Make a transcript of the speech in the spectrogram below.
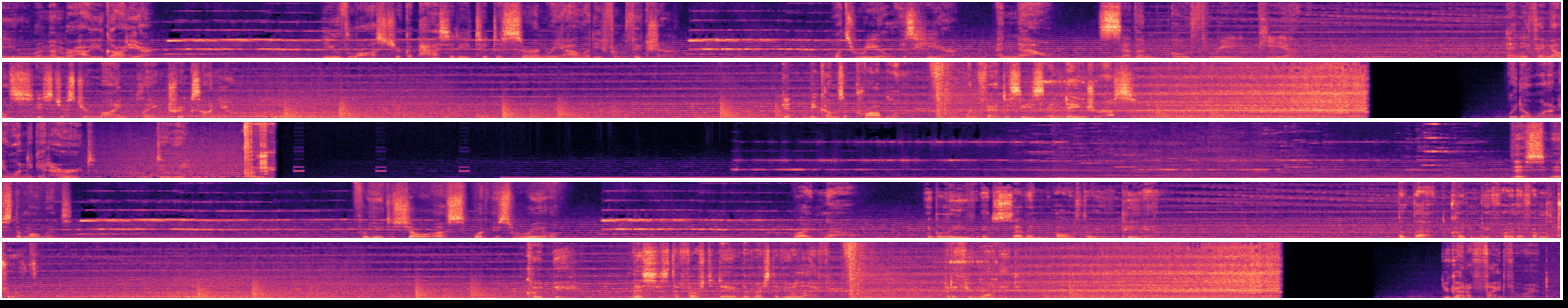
remember how you got here. You've lost your capacity to discern reality from fiction. What's real is here and now. 7.03 p.m. Anything else is just your mind playing tricks on you. It becomes a problem when fantasies endanger us. We don't want anyone to get hurt, do we? This is the moment for you to show us what is real. Right now, we believe it's 7.03 p.m. But that couldn't be further from the truth. Could be. This is the first day of the rest of your life. But if you want it, you gotta fight for it.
